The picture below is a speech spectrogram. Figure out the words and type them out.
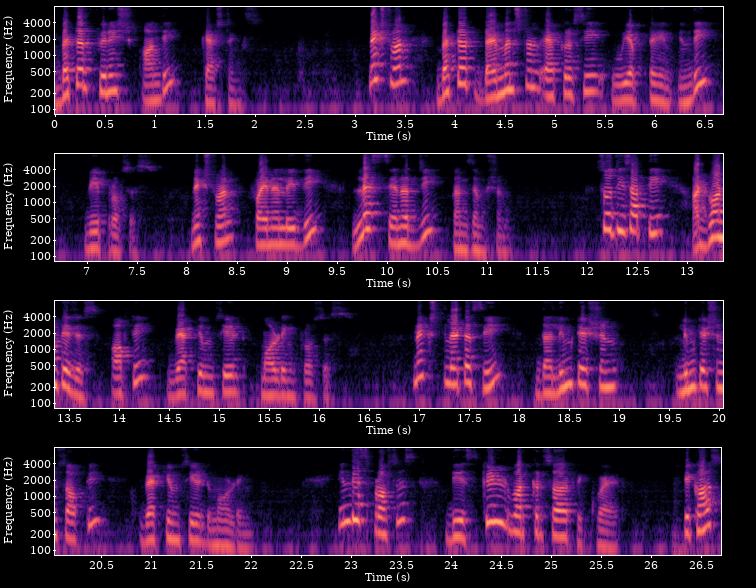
better finish on the castings. Next one better dimensional accuracy we obtain in the V process. Next one finally the less energy consumption. So these are the advantages of the vacuum sealed molding process next let us see the limitation limitations of the vacuum sealed molding. In this process the skilled workers are required because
